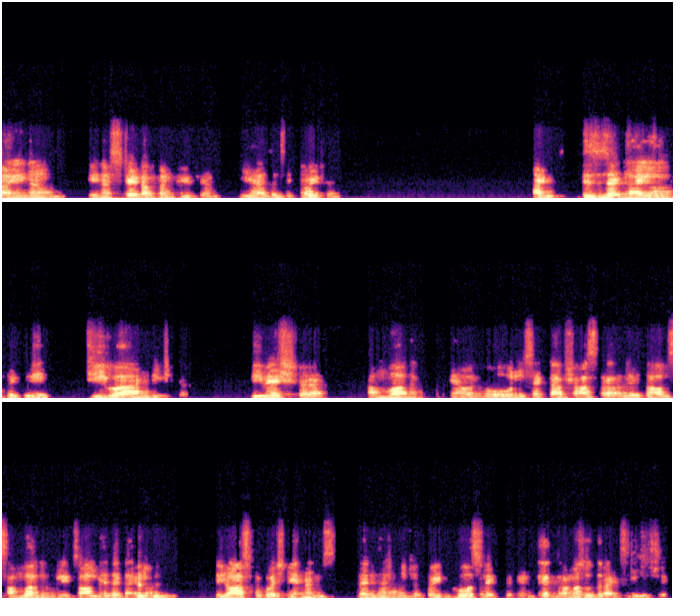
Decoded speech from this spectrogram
uh, in, a, in a state of confusion. He has a situation. And this is a dialogue between Jiva and Ishvara. Jiveshwara Samvada. Our whole set of Shastra is all Samvada. It's always a dialogue. You ask a question and there is an answer. So it goes like that. Entire Brahma Sutra itself is like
